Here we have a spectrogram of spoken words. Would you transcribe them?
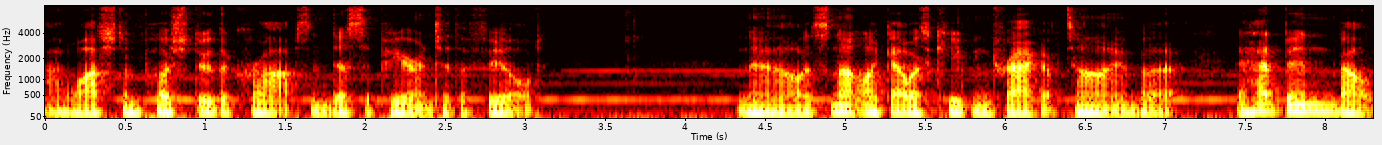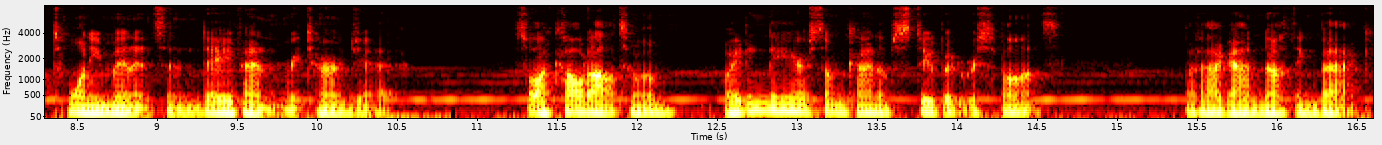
I watched him push through the crops and disappear into the field. Now, it's not like I was keeping track of time, but it had been about 20 minutes and Dave hadn't returned yet. So I called out to him, waiting to hear some kind of stupid response, but I got nothing back.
